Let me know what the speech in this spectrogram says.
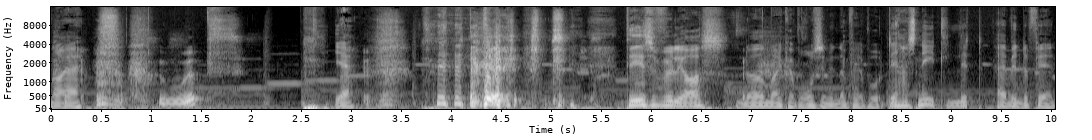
Nå ja. Whoops. Ja. det er selvfølgelig også noget, man kan bruge sin vinterferie på. Det har sneet lidt her i vinterferien.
